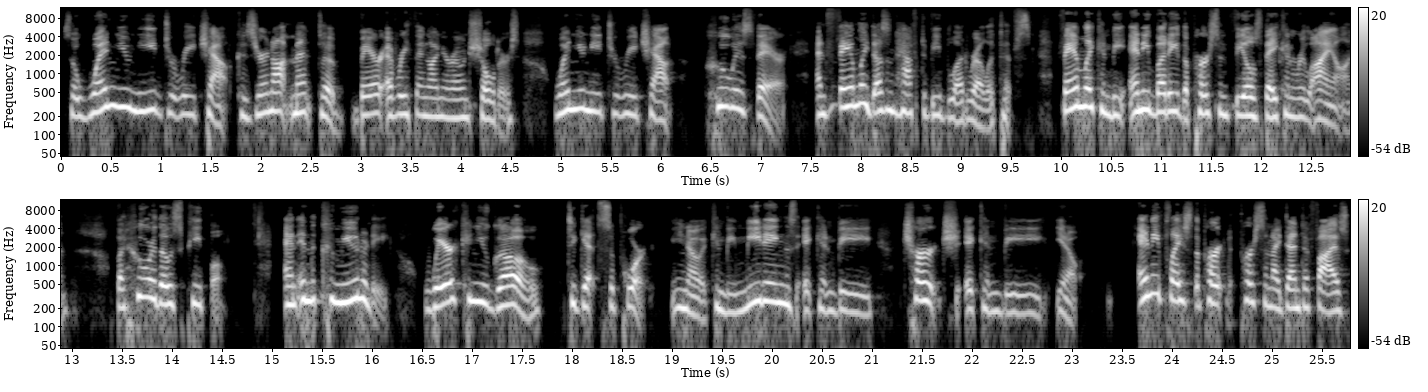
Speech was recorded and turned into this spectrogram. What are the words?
So when you need to reach out because you're not meant to bear everything on your own shoulders when you need to reach out who is there? And family doesn't have to be blood relatives. Family can be anybody the person feels they can rely on. But who are those people? And in the community where can you go to get support? You know it can be meetings it can be church it can be you know any place the per person identifies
